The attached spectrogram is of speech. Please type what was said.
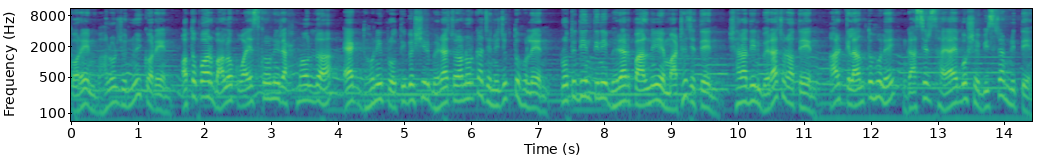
করেন ভালোর জন্যই করেন। অতপর বালক ওয়াইস করণী রাহমাউল্লাহ এক ধনী প্রতিবেশীর ভেড়া চড়ানোর কাজে নিযুক্ত হলেন। প্রতিদিন তিনি ভেড়ার পাল নিয়ে মাঠে যেতেন। সারাদিন বেড়া চড়াতেন, আর ক্লান্ত হলে গাছের ছায়ায় বসে বিশ্রাম নিতেন।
